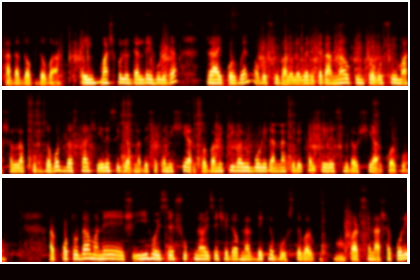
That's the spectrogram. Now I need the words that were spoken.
সাদা দবদবা। এই মাসকলের ডালটা এই বড়িটা ট্রাই করবেন, অবশ্যই ভালো লাগবে। আর এটা রান্নাও কিন্তু অবশ্যই মার্শাল্লাহ খুব জবরদস্ত। হয় সেই রেসিপি আপনাদের সাথে আমি শেয়ার করব। আমি কীভাবে বড়ি রান্না করে খাই সেই রেসিপিটাও শেয়ার করব। আর কতটা মানে ই হয়েছে, শুকনা হয়েছে সেটা আপনার দেখে বুঝতে পার পারছেন আশা করি।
